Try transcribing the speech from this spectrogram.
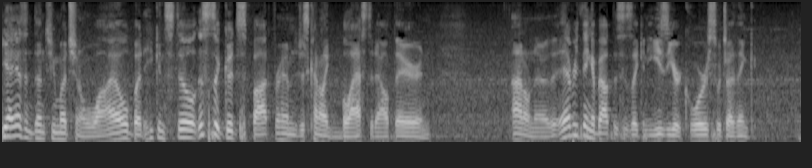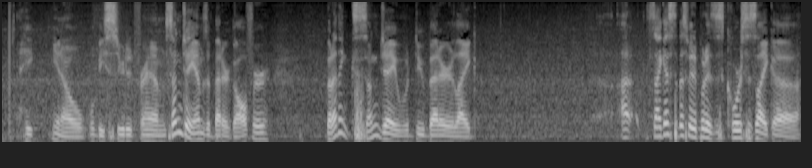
Yeah, he hasn't done too much in a while, but he can still. This is a good spot for him to just kind of like blast it out there, and I don't know. Everything about this is like an easier course, which I think he, you know, will be suited for him. Sungjae Im's a better golfer, but I think Sungjae would do better. Like, I, so I guess the best way to put it is this course is like a.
